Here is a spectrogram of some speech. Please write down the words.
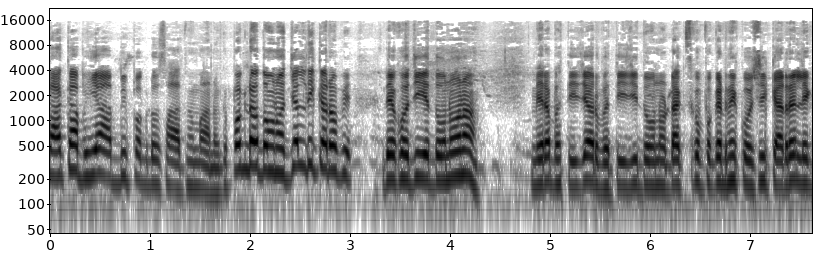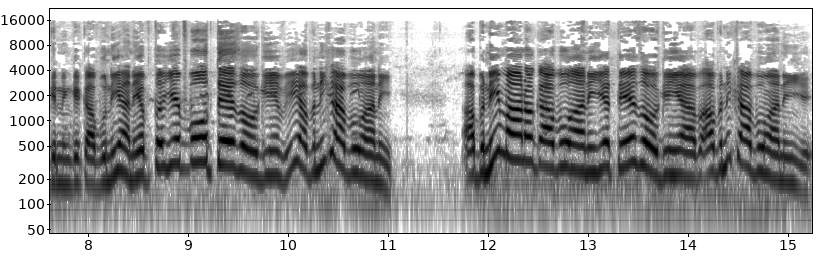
काका भैया, आप भी पकड़ो साथ में मानोगे पकड़ो दोनों, जल्दी करो फिर। देखो जी, ये दोनों ना, मेरा भतीजा और भतीजी दोनों डक्स को पकड़ने की कोशिश कर रहे हैं, लेकिन इनके काबू नहीं आनी। अब तो ये बहुत तेज हो गई है भी, अब नहीं काबू आनी। अब नहीं मानो काबू आनी, ये तेज हो गई है, अब अब नहीं काबू आनी ये।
